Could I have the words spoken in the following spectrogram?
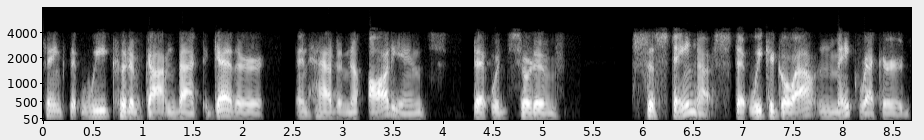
think that we could have gotten back together and had an audience that would sort of sustain us, that we could go out and make records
